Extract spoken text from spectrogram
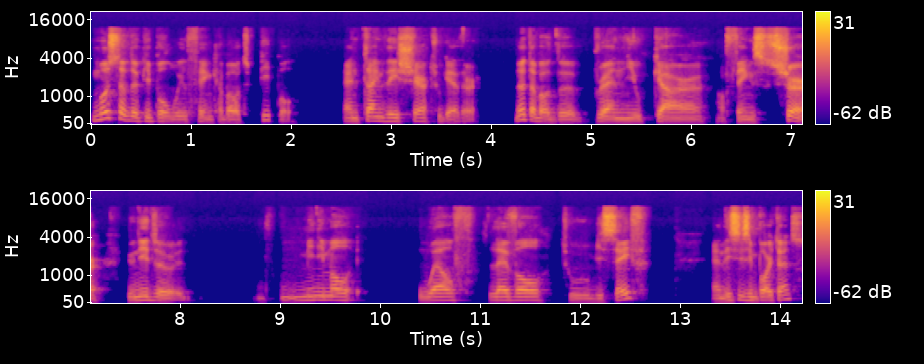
most of the people will think about people and time they share together, not about the brand new car or things. Sure, you need a minimal wealth level to be safe, and this is important.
